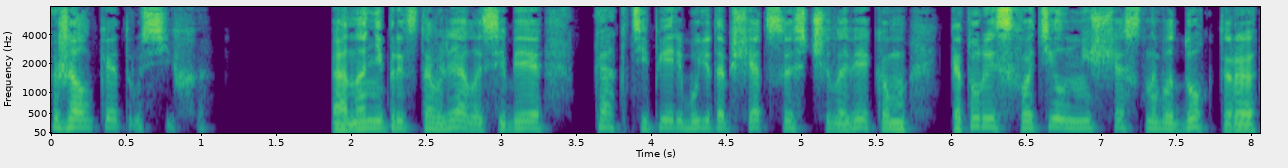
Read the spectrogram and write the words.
Жалкая трусиха. Она не представляла себе, как теперь будет общаться с человеком, который схватил несчастного доктора,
